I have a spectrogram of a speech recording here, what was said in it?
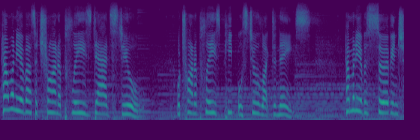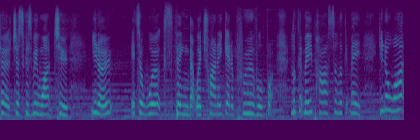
How many of us are trying to please dad still? Or trying to please people still, like Denise? How many of us serve in church just because we want to, you know, it's a works thing that we're trying to get approval from? Look at me, Pastor, look at me. You know what?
